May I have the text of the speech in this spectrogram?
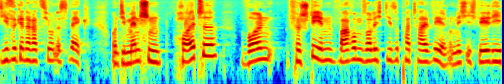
diese Generation ist weg. Und die Menschen heute wollen verstehen, warum soll ich diese Partei wählen und nicht ich wähle die,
